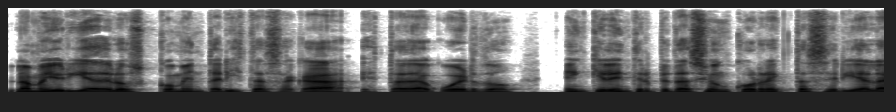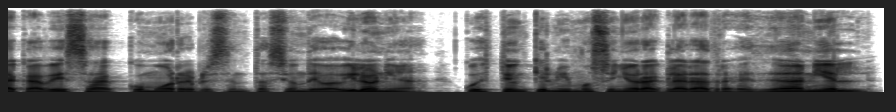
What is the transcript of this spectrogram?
La mayoría de los comentaristas acá está de acuerdo en que la interpretación correcta sería la cabeza como representación de Babilonia, cuestión que el mismo Señor aclara a través de Daniel.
